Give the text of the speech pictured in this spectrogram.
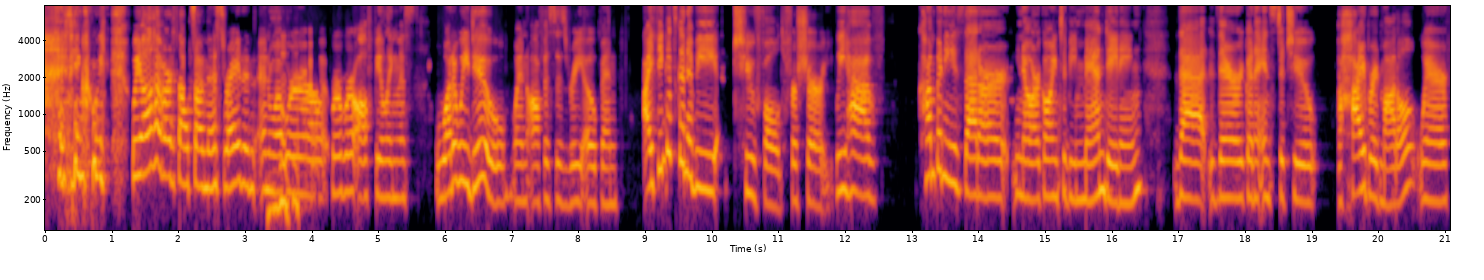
I think we we all have our thoughts on this, right? And and what we're uh, where we're all feeling this. What do we do when offices reopen? I think it's going to be twofold for sure. We have companies that are, you know, are going to be mandating that they're going to institute a hybrid model where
